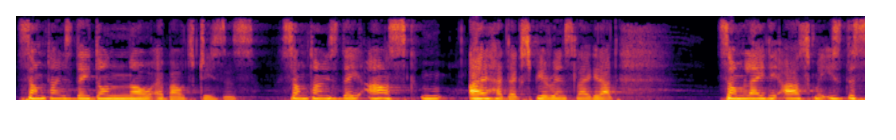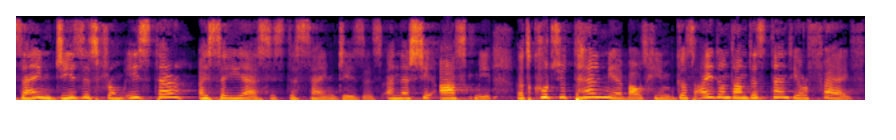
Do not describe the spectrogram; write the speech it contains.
Sometimes they don't know about Jesus. Sometimes they ask, I had experience like that. Some lady asked me, is the same Jesus from Easter? I say, yes, it's the same Jesus. And then she asked me, but could you tell me about him? Because I don't understand your faith.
